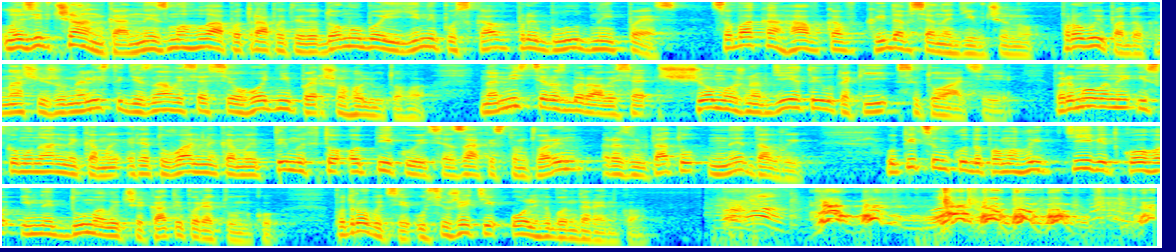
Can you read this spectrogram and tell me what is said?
Лозівчанка не змогла потрапити додому, бо її не пускав приблудний пес. Собака гавкав, кидався на дівчину. Про випадок наші журналісти дізналися сьогодні, 1 лютого. На місці розбиралися, що можна вдіяти у такій ситуації. Перемовини із комунальниками, рятувальниками, тими, хто опікується захистом тварин, результату не дали. У підсумку допомогли ті, від кого і не думали чекати порятунку. Подробиці у сюжеті Ольги Бондаренко.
